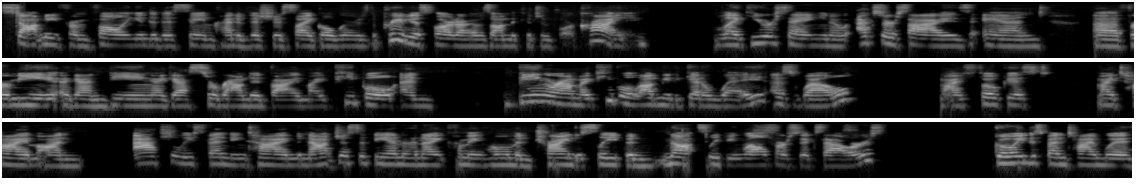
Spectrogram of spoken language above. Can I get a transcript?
stop me from falling into this same kind of vicious cycle. Whereas the previous Florida, I was on the kitchen floor crying. Like you were saying, you know, exercise and uh, for me, again, being, I guess, surrounded by my people and being around my people allowed me to get away as well. I focused my time on actually spending time, not just at the end of the night coming home and trying to sleep and not sleeping well for six hours, going to spend time with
